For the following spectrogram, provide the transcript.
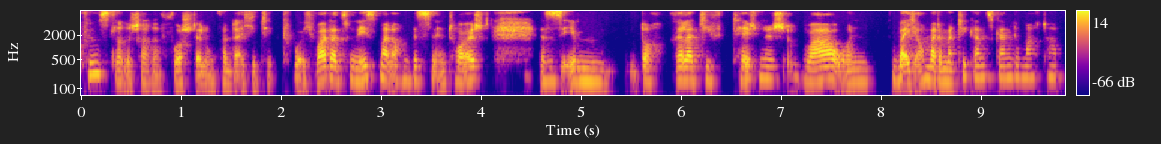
künstlerischere Vorstellung von der Architektur. Ich war da zunächst mal auch ein bisschen enttäuscht, dass es eben doch relativ technisch war und weil ich auch Mathematik ganz gern gemacht habe.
